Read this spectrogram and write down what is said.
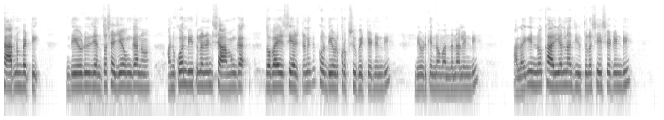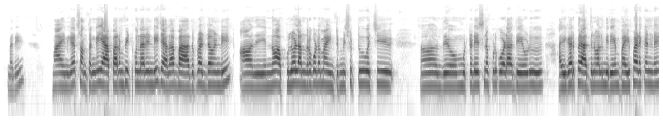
కారణం బట్టి దేవుడు ఎంతో సజీవంగాను అనుకోని రీతిలోనండి క్షేమంగా దుబాయ్ చేర్చడానికి దేవుడు కృప చూపెట్టాడండి. దేవుడికి ఎన్నో వందనాలండి. అలాగే ఎన్నో కార్యాలు నా జీవితంలో చేశాడండి. మరి మా ఆయన గారు సొంతంగా వ్యాపారం పెట్టుకున్నారండి. చాలా బాధపడ్డామండి. ఎన్నో అప్పుల వాళ్ళందరూ కూడా మా ఇంటి మీద చుట్టూ వచ్చి ముట్టడేసినప్పుడు కూడా దేవుడు అయ్యగారి ప్రార్థన వల్ల మీరేం భయపడకండి.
